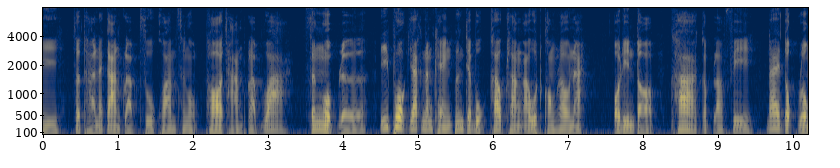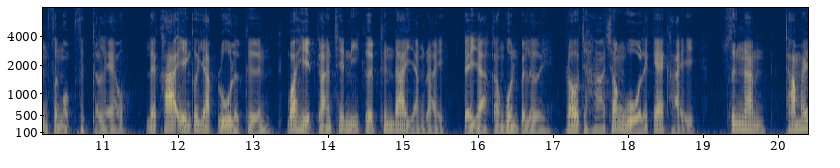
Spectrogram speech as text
ดี สถานการณ์กลับสู่ความสงบทอถามกลับว่า สงบเหรอ นี่พวกยักษ์น้ำแข็งเพิ่งจะบุกเข้าคลังอาวุธของเรานะ โอดินตอบ ข้ากับลัฟฟี่ได้ตกลงสงบศึกกันแล้ว และข้าเองก็อยากรู้เหลือเกิน ว่าเหตุการณ์เช่นนี้เกิดขึ้นได้อย่างไร แต่อย่ากกังวลไปเลย เราจะหาช่องโหว่และแก้ไข ซึ่งนั่นทำให้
